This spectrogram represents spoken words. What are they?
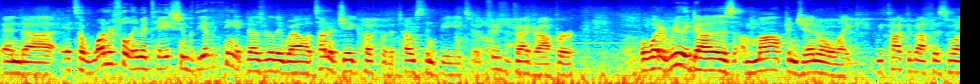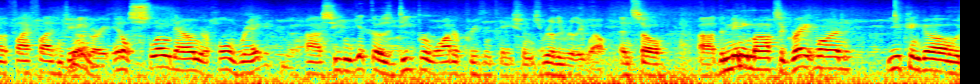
and uh, it's a wonderful imitation, but the other thing it does really well, it's on a jig hook with a tungsten bead, so it fishes dry dropper. But what it really does, a mop in general, like we talked about this in one of the fly flies in January, it'll slow down your whole rig uh, so you can get those deeper water presentations really, really well. And so uh, the mini mop's a great one. You can go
